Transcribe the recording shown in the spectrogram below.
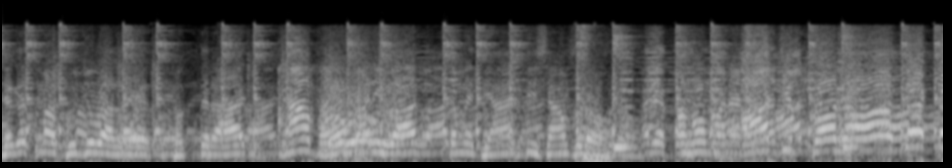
જગતમાં પૂજવા લાયક ભક્તરાજ હવે મારી વાત તમે ધ્યાનથી સાંભળો. અરે કહો મારા આજ પરાગટ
